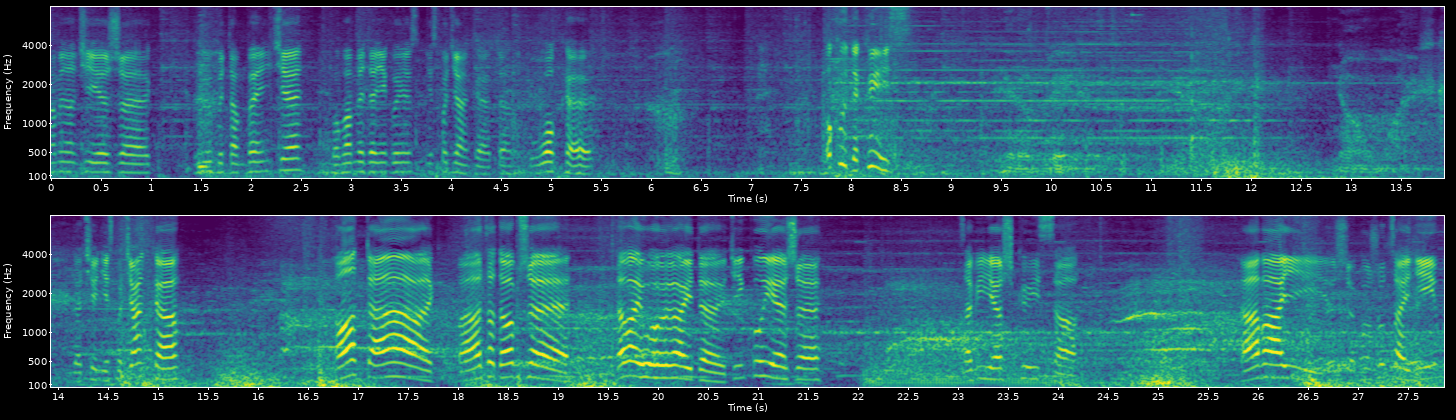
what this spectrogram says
Mamy nadzieję, że gruby tam będzie, bo mamy dla niego nies niespodziankę, ten Walker. Kurde, Chris! Dla ciebie niespodzianka! O tak! Bardzo dobrze! Dawaj Warrider! Dziękuję, że zabijasz Chrisa. Dawaj! Jeszcze porzucaj nim.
